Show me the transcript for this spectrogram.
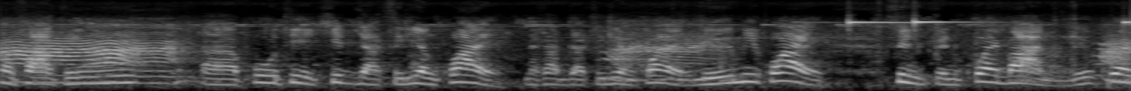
ก็ฝากถึงเอ่อผู้ที่คิดอยากสิเลี้ยงควายนะครับ อยากสิเลี้ยงควายหรือมีควายซึ่งเป็นควายบ้าน หรือควาย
